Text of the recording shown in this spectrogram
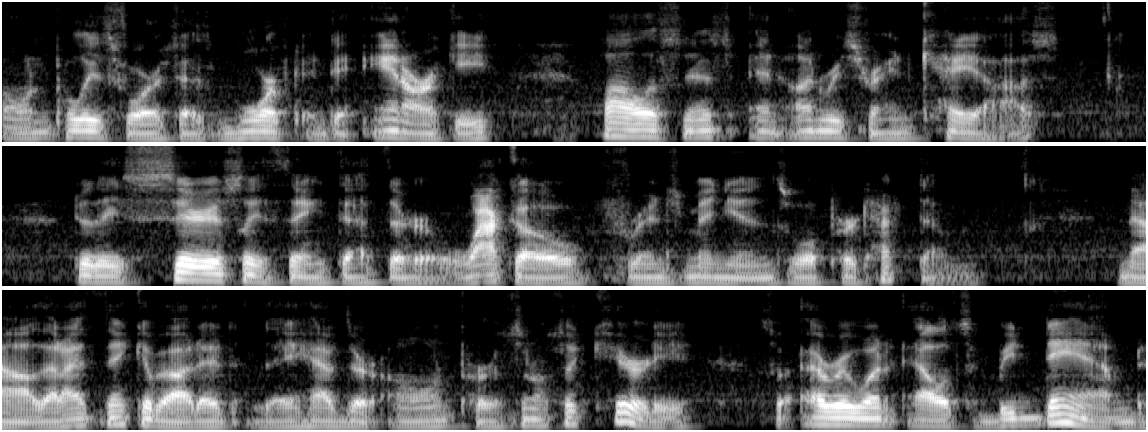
own police force has morphed into anarchy, lawlessness, and unrestrained chaos. Do they seriously think that their wacko fringe minions will protect them? Now that I think about it, they have their own personal security, so everyone else be damned.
